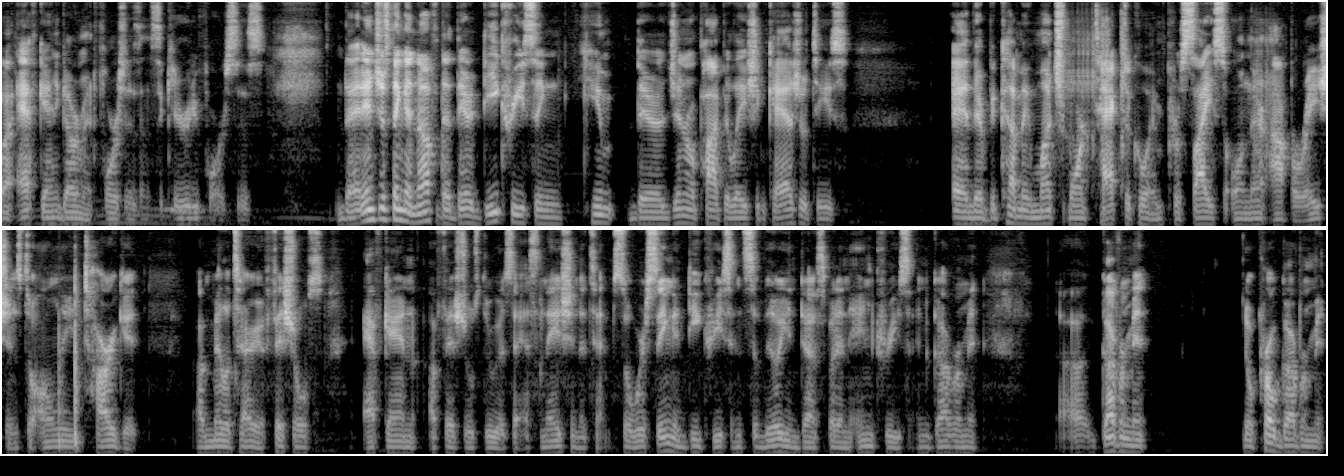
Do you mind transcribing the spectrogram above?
uh, Afghan government forces and security forces that interesting enough that they're decreasing hum- their general population casualties and they're becoming much more tactical and precise on their operations to only target uh, military officials afghan officials through assassination attempts. So we're seeing a decrease in civilian deaths but an increase in government uh, government you know, pro-government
